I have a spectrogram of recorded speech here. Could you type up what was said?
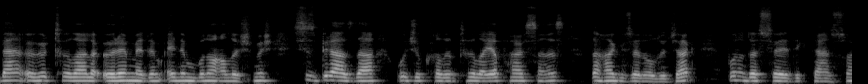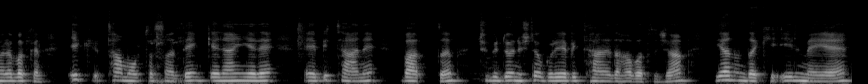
ben öbür tığlarla öremedim. Elim buna alışmış. Siz biraz daha ucu kalın tığla yaparsanız daha güzel olacak. Bunu da söyledikten sonra bakın ilk tam ortasına denk gelen yere e, bir tane battım. Çünkü dönüşte buraya bir tane daha batacağım. Yanındaki ilmeğe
